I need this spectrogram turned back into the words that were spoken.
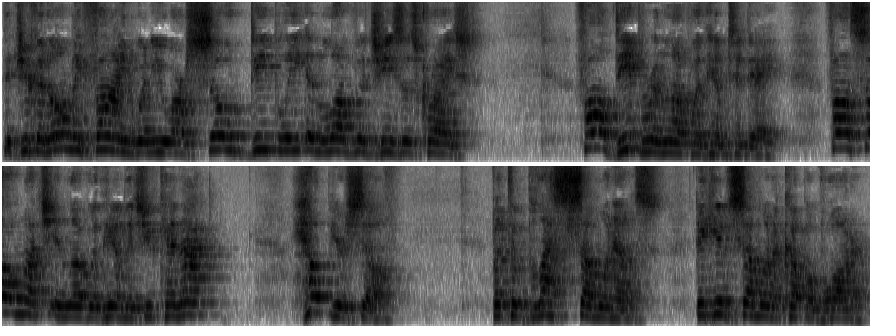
that you can only find when you are so deeply in love with Jesus Christ. Fall deeper in love with Him today. Fall so much in love with Him that you cannot help yourself but to bless someone else, to give someone a cup of water,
